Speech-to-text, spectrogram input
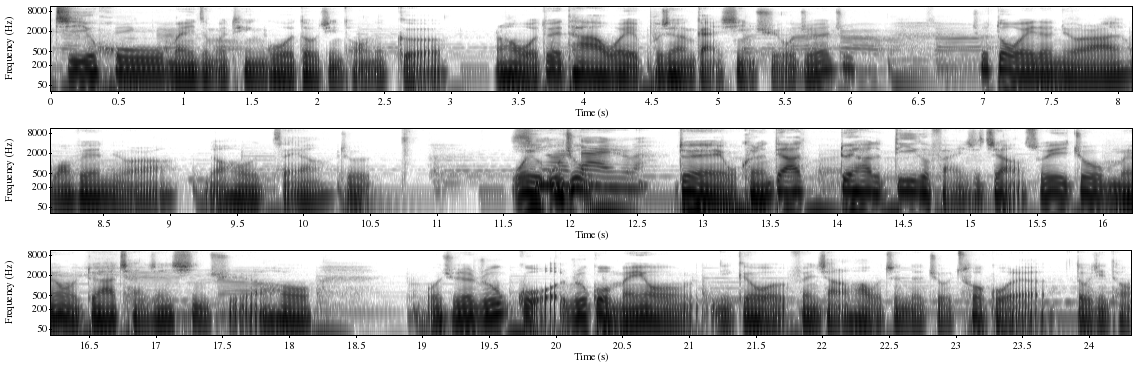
几乎没怎么听过窦靖童的歌，然后我对他我也不是很感兴趣，我觉得就就窦唯的女儿啊，王菲的女儿啊，然后怎样就。我也我就？对我可能对他对他的第一个反应是这样，所以就没有对他产生兴趣。然后我觉得，如果如果没有你给我分享的话，我真的就错过了窦靖童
